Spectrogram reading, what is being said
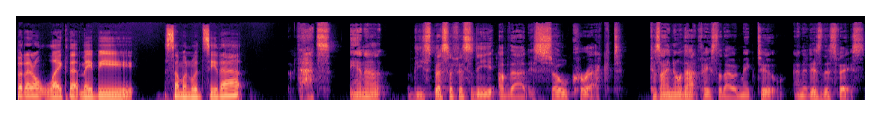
but I don't like that. Maybe someone would see that. That's Anna. The specificity of that is so correct because I know that face that I would make too, and it is this face.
